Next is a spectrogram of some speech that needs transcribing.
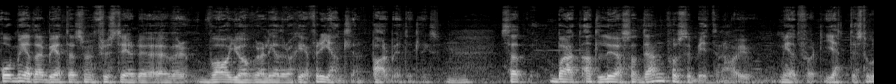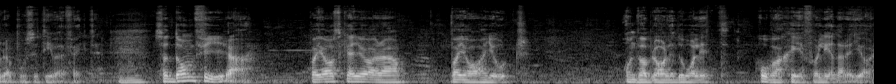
Och medarbetare som är frustrerade över vad gör våra ledare och chefer egentligen på arbetet. Liksom. Så att bara att, att lösa den pusselbiten har ju medfört jättestora positiva effekter. Så de fyra, vad jag ska göra, vad jag har gjort, om det var bra eller dåligt och vad chef och ledare gör.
